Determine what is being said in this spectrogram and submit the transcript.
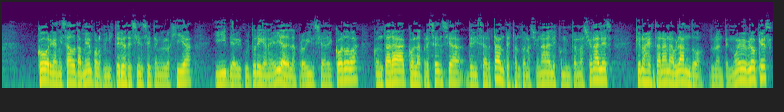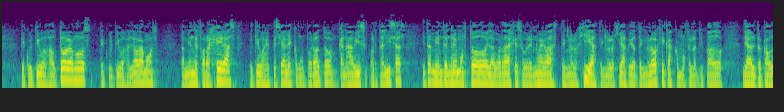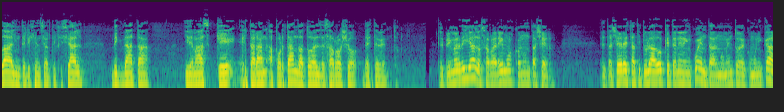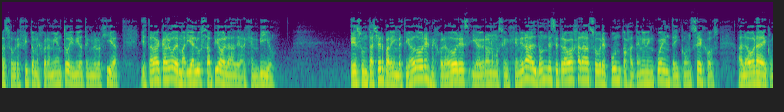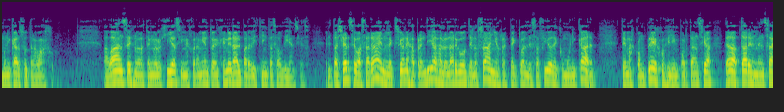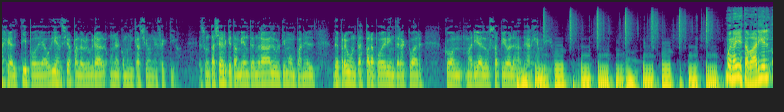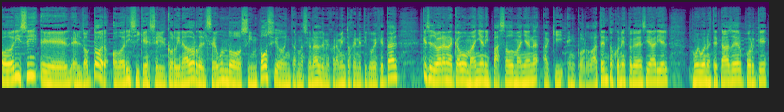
coorganizado también por los Ministerios de Ciencia y Tecnología y de Agricultura y Ganadería de la provincia de Córdoba, contará con la presencia de disertantes, tanto nacionales como internacionales, que nos estarán hablando durante nueve bloques de cultivos autógamos, de cultivos alógamos, también de forrajeras, cultivos especiales como poroto, cannabis, hortalizas, y también tendremos todo el abordaje sobre nuevas tecnologías, tecnologías biotecnológicas como fenotipado de alto caudal, inteligencia artificial, big data y demás que estarán aportando a todo el desarrollo de este evento. El primer día lo cerraremos con un taller. El taller está titulado ¿Qué tener en cuenta al momento de comunicar sobre fitomejoramiento y biotecnología? y estará a cargo de María Luz Sapiola de Argenbio. Es un taller para investigadores, mejoradores y agrónomos en general, donde se trabajará sobre puntos a tener en cuenta y consejos a la hora de comunicar su trabajo. Avances, nuevas tecnologías y mejoramiento en general para distintas audiencias. El taller se basará en lecciones aprendidas a lo largo de los años respecto al desafío de comunicar temas complejos y la importancia de adaptar el mensaje al tipo de audiencia para lograr una comunicación efectiva. Es un taller que también tendrá al último un panel de preguntas para poder interactuar con María Luz Sapiola de Argenbio. Bueno, ahí estaba Ariel Odorici, eh, el doctor Odorici, que es el coordinador del segundo simposio internacional de mejoramiento genético vegetal, que se llevarán a cabo mañana y pasado mañana aquí en Córdoba. Atentos con esto que decía Ariel, muy bueno este taller porque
